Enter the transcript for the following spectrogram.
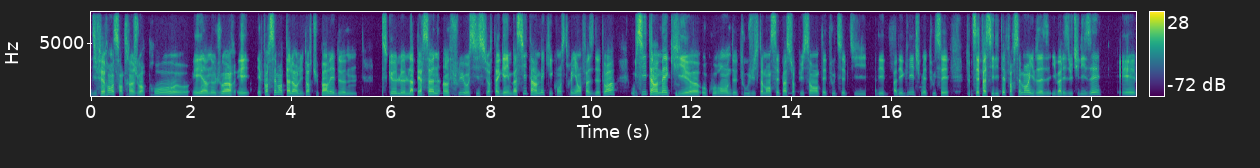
différence entre un joueur pro et un autre joueur. Et, et forcément, tout à l'heure, Luthor, tu parlais de, est-ce que la personne influe aussi sur ta game? Bah, Si tu as un mec qui construit en face de toi, ou si tu as un mec qui est au courant de tout, justement, c'est pas surpuissante et toutes ces petits, pas des glitches, mais tous ces, toutes ces facilités, forcément, il va, il va les utiliser et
